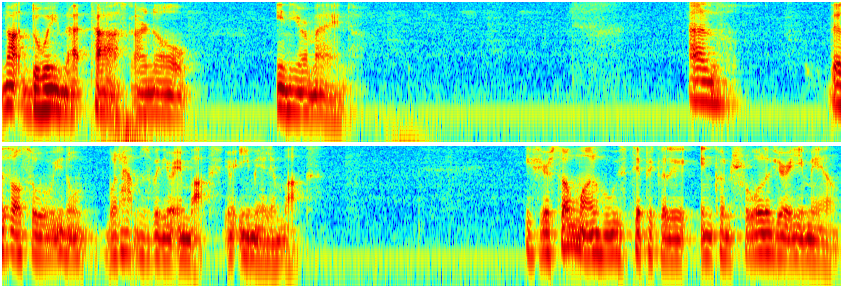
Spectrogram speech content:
not doing that task are now in your mind. And there's also, you know, what happens with your inbox, your email inbox. If you're someone who's typically in control of your email,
